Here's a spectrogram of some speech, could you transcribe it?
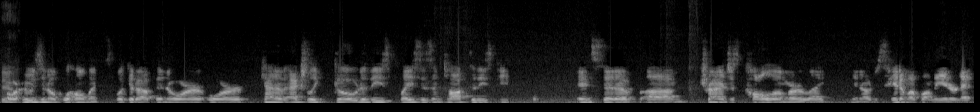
Yeah. or who's in Oklahoma and just look it up, and or or kind of actually go to these places and talk to these people instead of um, trying to just call them or like you know just hit them up on the internet.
